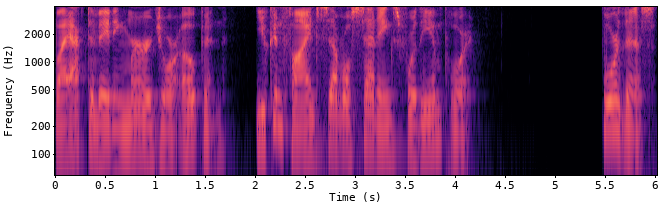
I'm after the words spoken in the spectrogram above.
By activating Merge or Open, you can find several settings for the import. For this,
